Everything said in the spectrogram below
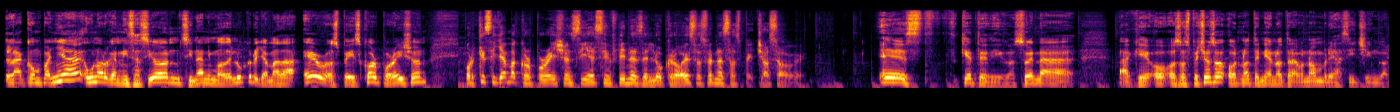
la compañía, una organización sin ánimo de lucro llamada Aerospace Corporation. ¿Por qué se llama corporation si es sin fines de lucro? Eso suena sospechoso, güey. Es, ¿qué te digo? Suena a que o, sospechoso o no tenían otro nombre así chingón.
